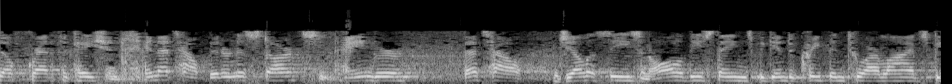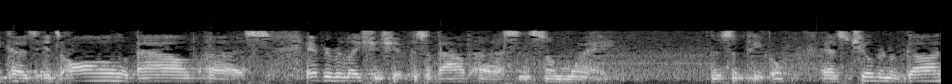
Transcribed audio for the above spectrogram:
self gratification, and that's how bitterness starts and anger. That's how jealousies and all of these things begin to creep into our lives because it's all about us. Every relationship is about us in some way. Listen, people, as children of God,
